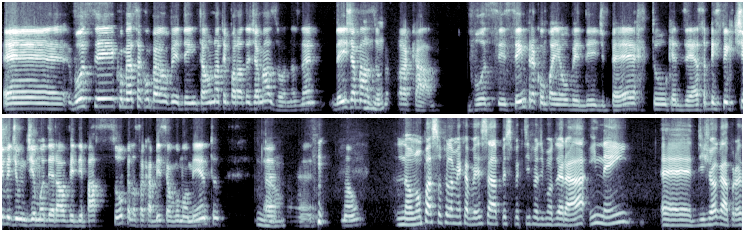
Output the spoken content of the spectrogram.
É, você começa a acompanhar o VD, então, na temporada de Amazonas, né? Desde Amazonas uhum. para cá, você sempre acompanhou o VD de perto? Quer dizer, essa perspectiva de um dia moderar o VD passou pela sua cabeça em algum momento? Não. É, é não? não, não passou pela minha cabeça a perspectiva de moderar e nem é, de jogar, para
